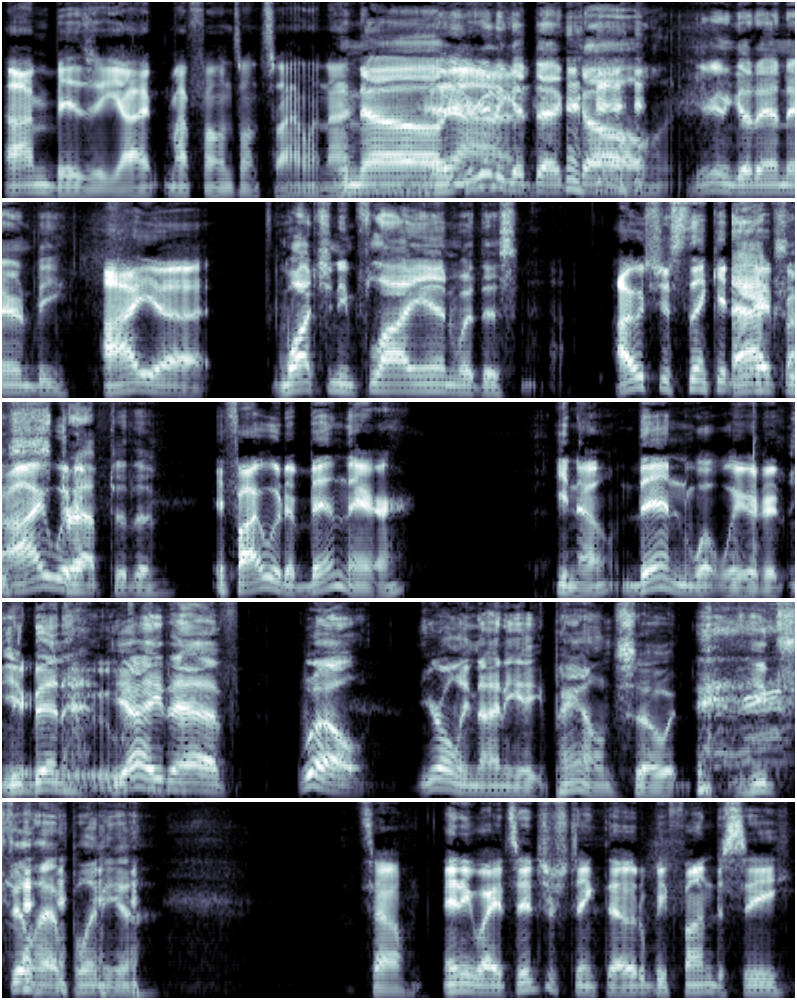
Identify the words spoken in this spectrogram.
I'm busy. I my phone's on silent. I, No, you're going to get that call. you're going to go down there and be I uh, watching him fly in with this I was just thinking if I would strapped to the. if I would have been there, you know, then what we would You've been, yeah, he'd have. Well, you're only 98 pounds, so it, he'd still have plenty of. So anyway, it's interesting though. It'll be fun to see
